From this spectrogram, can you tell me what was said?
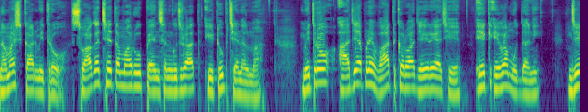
નમસ્કાર મિત્રો. સ્વાગત છે તમારું પેન્શન ગુજરાત યુટ્યુબ ચેનલમાં. મિત્રો, આજે આપણે વાત કરવા જઈ રહ્યા છીએ એક એવા મુદ્દાની, જે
